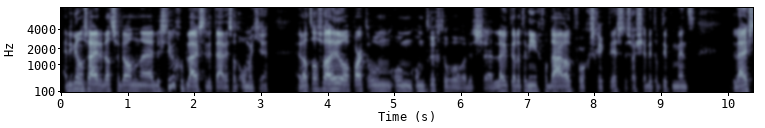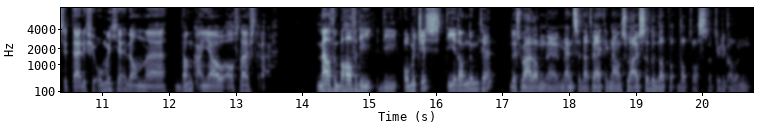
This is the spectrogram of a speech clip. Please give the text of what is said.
En die dan zeiden dat ze dan de stuurgroep luisterden tijdens dat ommetje. En dat was wel heel apart om, om, om terug te horen. Dus leuk dat het in ieder geval daar ook voor geschikt is. Dus als je dit op dit moment luistert tijdens je ommetje, dan dank aan jou als luisteraar. Melvin, behalve die, die ommetjes die je dan noemt, hè? Dus waar dan uh, mensen daadwerkelijk naar ons luisterden, dat, dat was natuurlijk al een,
